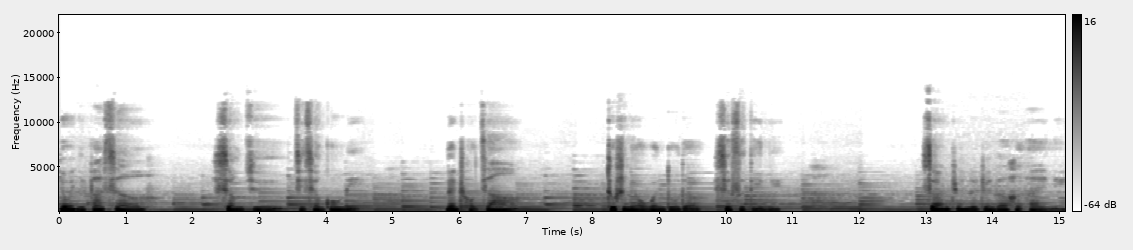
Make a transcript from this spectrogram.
因为你发现，相距几千公里，连吵架都是没有温度的歇斯底里。虽然真的真的很爱你，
